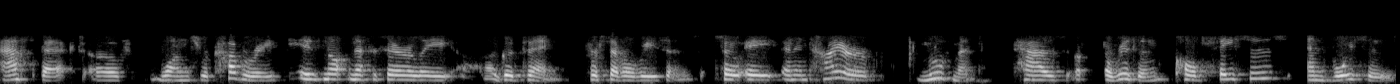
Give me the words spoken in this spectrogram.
aspect of one's recovery is not necessarily a good thing for several reasons. So a an entire movement has arisen called Faces and Voices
